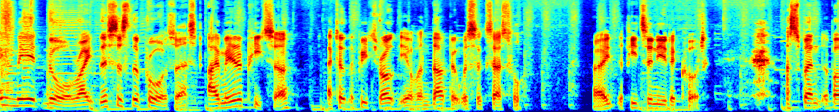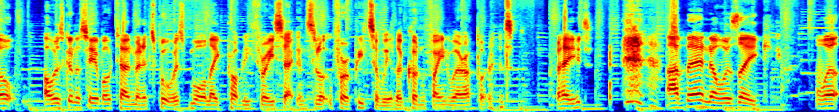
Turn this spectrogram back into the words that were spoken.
I made no right. This is the process. I made a pizza. I took the pizza out the oven. That bit was successful. Right, the pizza needed a cut. I spent about, I was going to say about 10 minutes, but it was more like probably three seconds looking for a pizza wheel. I couldn't find where I put it. Right? And then I was like, well,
